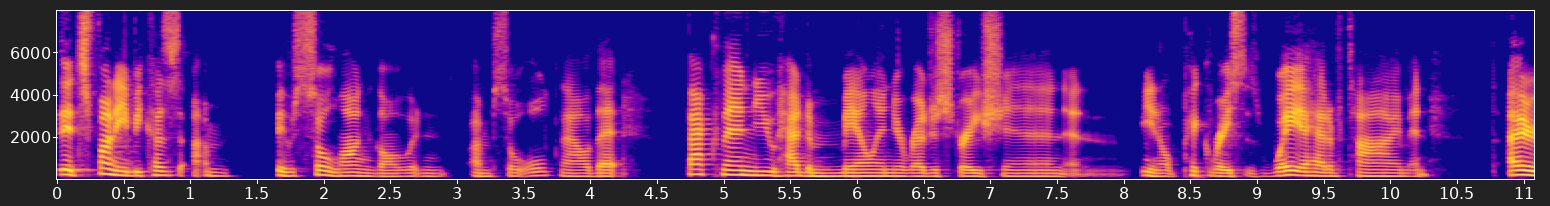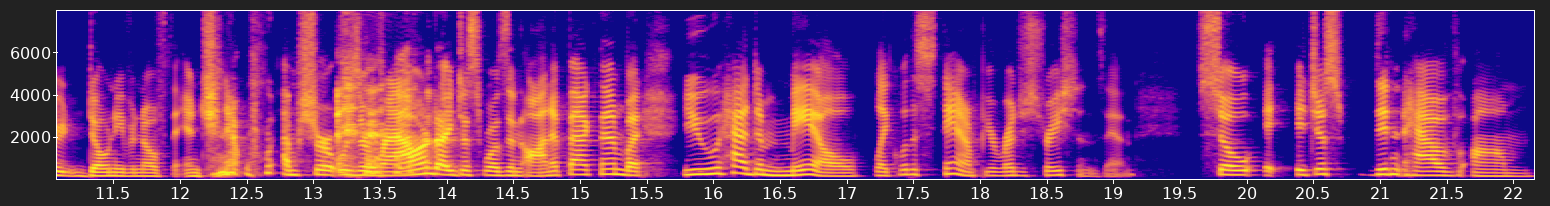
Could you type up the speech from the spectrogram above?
it's funny because um, it was so long ago, and I'm so old now that back then you had to mail in your registration and you know pick races way ahead of time and I don't even know if the internet, I'm sure it was around. I just wasn't on it back then, but you had to mail, like with a stamp, your registrations in. So it, it just didn't have um,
